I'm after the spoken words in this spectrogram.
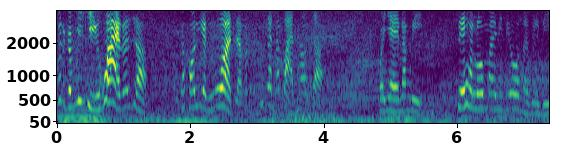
มันก็มีขี่ควายนะจ้ะมันก็เขาเลี้ยงงัวจ้ะ มันคือกันน้ำบานเท่าจ้ะไปใหญ่นั่งดิ say hello my video หน่อย baby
